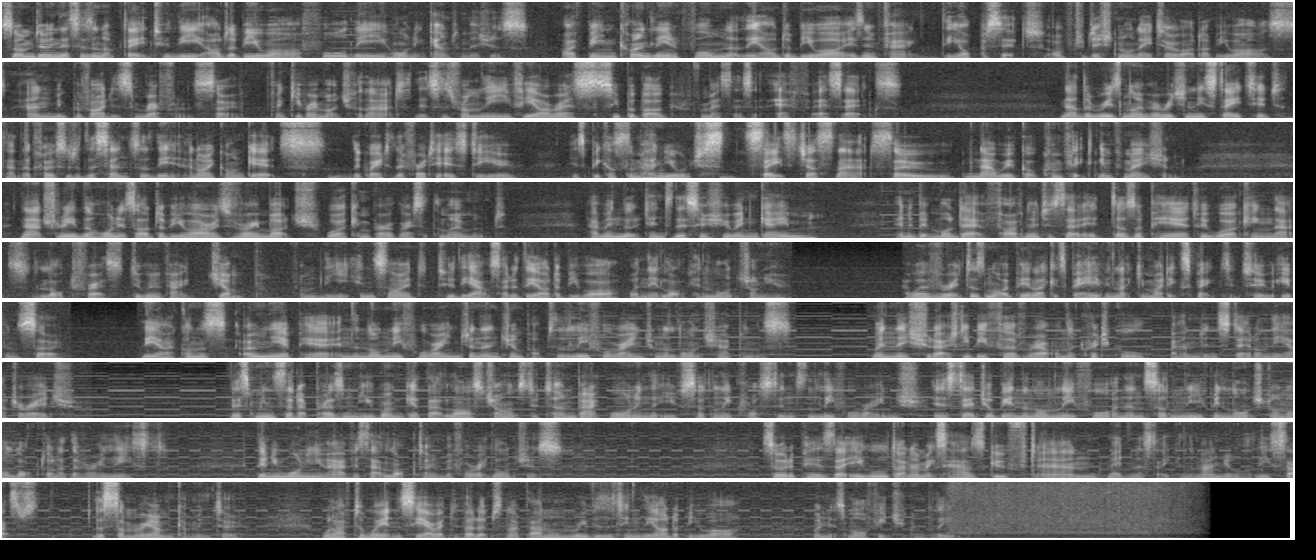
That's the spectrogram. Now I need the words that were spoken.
So I'm doing this as an update to the RWR for the Hornet countermeasures. I've been kindly informed that the RWR is in fact the opposite of traditional NATO RWRs, and been provided some reference, so thank you very much for that. This is from the VRS Superbug from SS FSX. Now the reason I've originally stated that the closer to the centre the, an icon gets, the greater the threat it is to you, is because the manual just states just that, so now we've got conflicting information. Naturally, the Hornets RWR is very much work in progress at the moment. Having looked into this issue in-game, in a bit more depth, I've noticed that it does appear to be working that locked threats do in fact jump from the inside to the outside of the RWR when they lock and launch on you. However, it does not appear like it's behaving like you might expect it to, even so. The icons only appear in the non-lethal range and then jump up to the lethal range when the launch happens, when they should actually be further out on the critical band instead on the outer edge. This means that at present you won't get that last chance to turn back warning that you've suddenly crossed into the lethal range. Instead you'll be in the non-lethal and then suddenly you've been launched on or locked on at the very least. The only warning you have is that lock time before it launches. So it appears that Eagle Dynamics has goofed and made a mistake in the manual, at least that's the summary I'm coming to. We'll have to wait and see how it develops and I plan on revisiting the RWR when it's more feature complete.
